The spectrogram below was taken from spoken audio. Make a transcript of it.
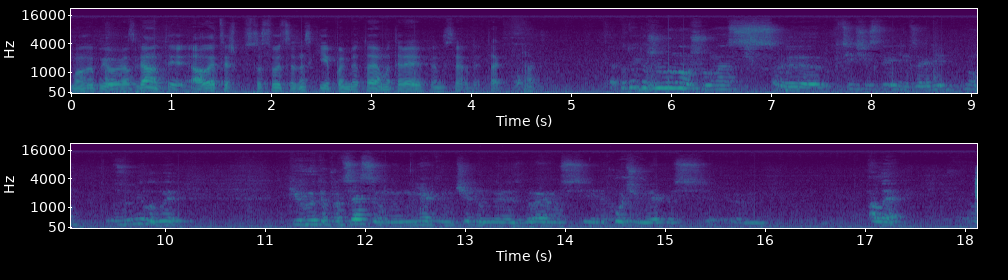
Ми змогли б його розглянути, але це ж стосується, наскільки я пам'ятаю, матеріалів НСРД, так? Так. А тут дуже воно, що у нас е, в цій частині взагалі, ну, зрозуміло, ви керуєте процесом, і ми ніяким чином не збираємось і не хочемо якось. ем, але, от,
